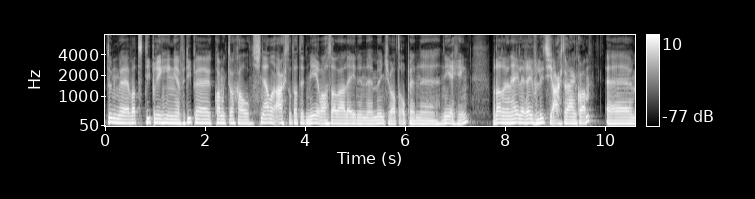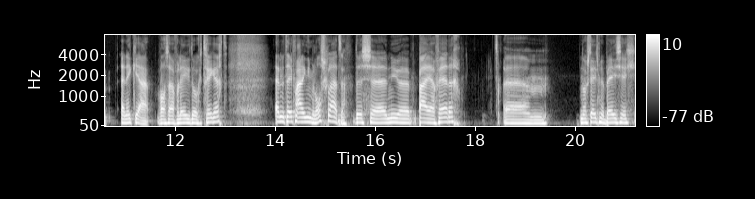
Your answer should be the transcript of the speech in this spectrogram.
toen ik wat dieper in ging eh, verdiepen, kwam ik toch al sneller achter dat dit meer was dan alleen een uh, muntje wat op en uh, neer ging. Maar dat er een hele revolutie achteraan kwam. en ik ja, was daar volledig door getriggerd. En het heeft me eigenlijk niet meer losgelaten. Dus nu een paar jaar verder, um, nog steeds mee bezig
